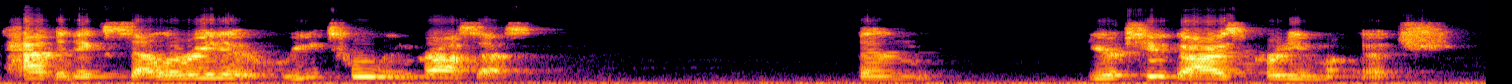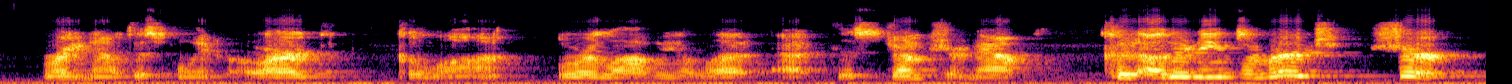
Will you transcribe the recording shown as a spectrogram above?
have an accelerated retooling process, then your two guys pretty much right now at this point are Gallant or Laviolette at this juncture. Now, could other names emerge? Sure.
